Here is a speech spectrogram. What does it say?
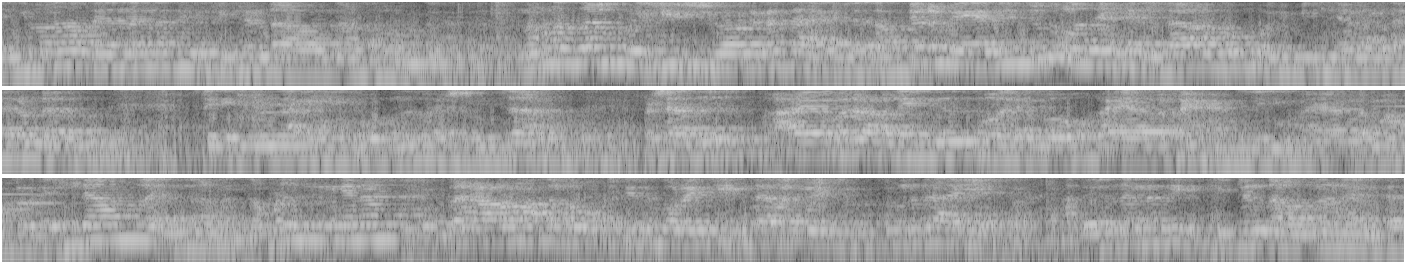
എനിക്ക് തോന്നുന്നത് അദ്ദേഹം തന്നെ തിരുത്തിയിട്ടുണ്ടാവും എന്നാണ് തോന്നുന്നത്. നമ്മളത് വലിയ ഇഷ്യൂ ആക്കേണ്ട കാര്യമില്ല. സത്യം ഒരു വേദനിച്ചു എല്ലാവർക്കും ഒരുമിച്ച്. ഞങ്ങൾ എല്ലാവരും ഉണ്ടായിരുന്നു. സ്റ്റേജിൽ ഇറങ്ങി പോകുന്നത് വിഷമിച്ചാണ്. പക്ഷെ അത് ഒരാളിലേക്ക് വരുമ്പോൾ അയാളുടെ ഫാമിലിയും അയാളുടെ മക്കളും എല്ലാം വരുന്നതാണ്. നമ്മൾ ഇങ്ങനെ ഒരാളെ മാത്രം ഫോക്കസ് ചെയ്ത് കുറെ ചീത്തകളൊക്കെ മേടിച്ചിട്ടുള്ള കാര്യമില്ല? അദ്ദേഹം തന്നെ തിരുത്തിയിട്ടുണ്ടാവുന്നതാണ് എന്റെ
